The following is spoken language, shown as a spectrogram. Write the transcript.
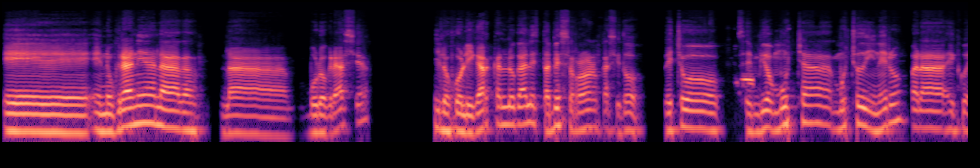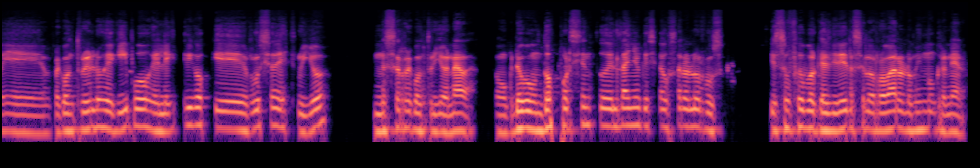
Eh, en Ucrania la, la burocracia y los oligarcas locales también se robaron casi todo. De hecho, se envió mucha, mucho dinero para eh, reconstruir los equipos eléctricos que Rusia destruyó no se reconstruyó nada. Como creo que un 2% del daño que se causaron los rusos. Y eso fue porque el dinero se lo robaron los mismos ucranianos.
